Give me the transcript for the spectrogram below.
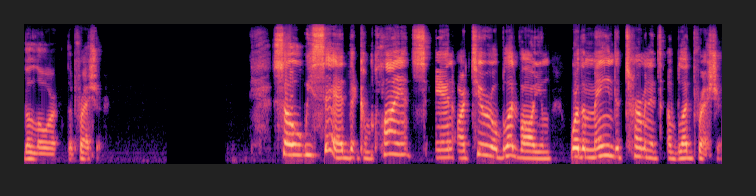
the lower the pressure. So we said that compliance and arterial blood volume were the main determinants of blood pressure.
